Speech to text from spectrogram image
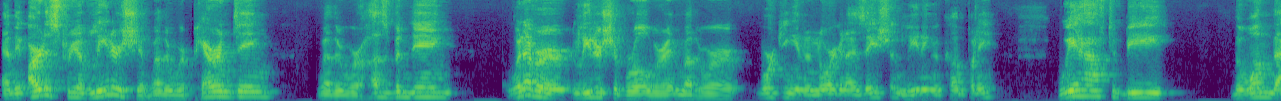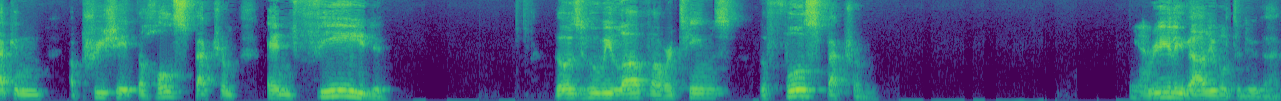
And the artistry of leadership, whether we're parenting, whether we're husbanding, whatever leadership role we're in, whether we're working in an organization, leading a company, we have to be the one that can appreciate the whole spectrum and feed those who we love, our teams, the full spectrum yeah. Really valuable to do that.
